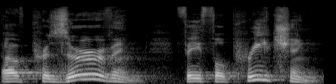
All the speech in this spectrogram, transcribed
of preserving faithful preaching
